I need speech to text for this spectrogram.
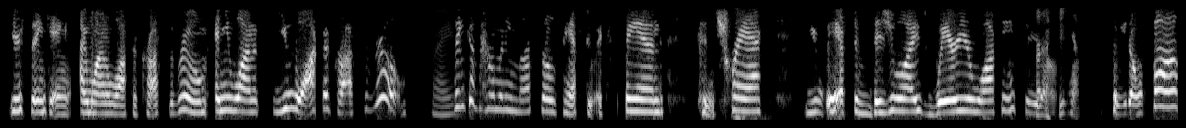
you're thinking I want to walk across the room and you want to you walk across the room. Right. Think of how many muscles have to expand, contract. You have to visualize where you're walking so you don't have, so you don't fall.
